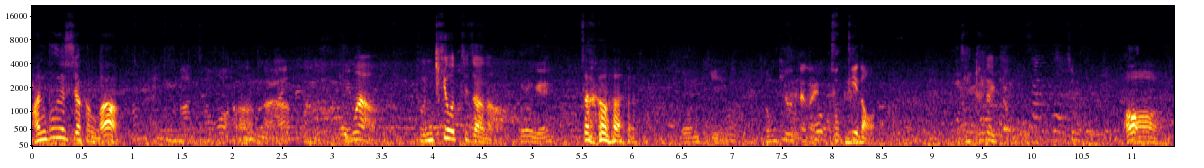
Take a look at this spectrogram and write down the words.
한국에서 시작한 거야 어, 어 뭐야 돈키호테잖아 그러게. 돈키. 돈키호테가 있고. 토끼다. 두기가 있다고 어.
